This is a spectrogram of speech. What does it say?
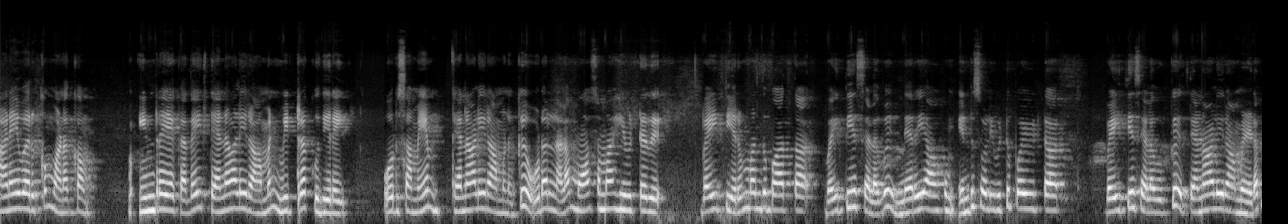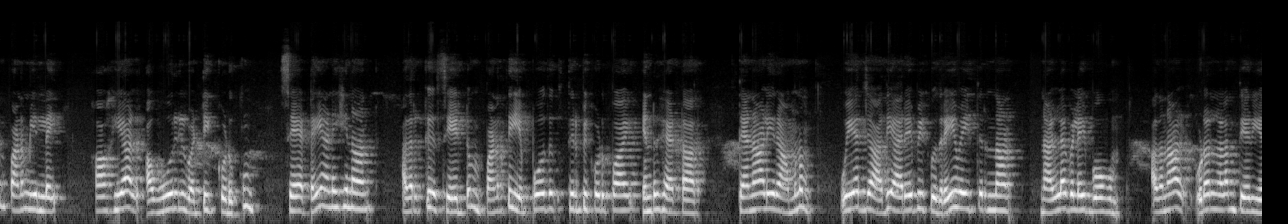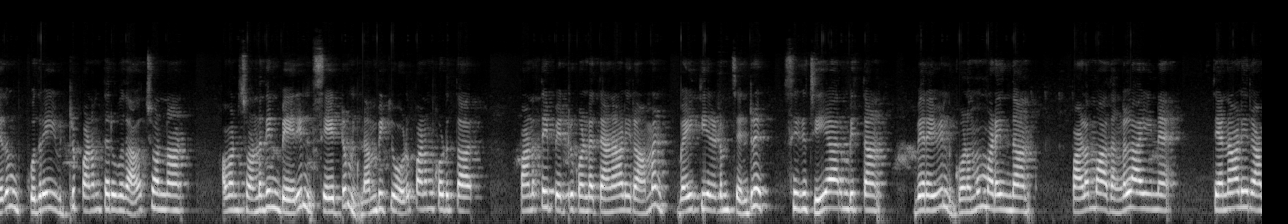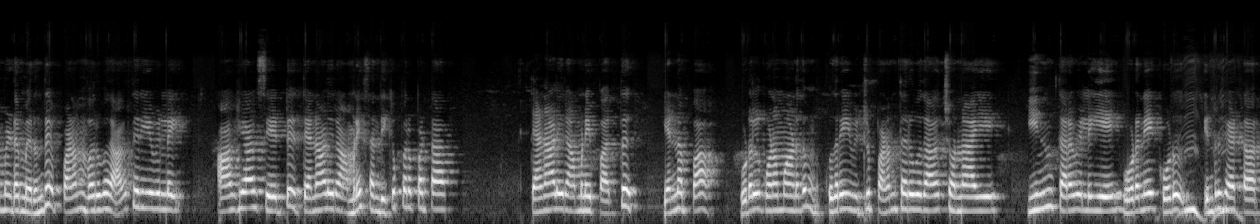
அனைவருக்கும் வணக்கம். இன்றைய கதை தெனாலிராமன் விற்ற குதிரை. ஒரு சமயம் தெனாலிராமனுக்கு உடல் நலம் மோசமாகிவிட்டது. வைத்தியரும் வந்து பார்த்தார். வைத்திய செலவு நிறைய ஆகும் என்று சொல்லிவிட்டு போய்விட்டார். வைத்திய செலவுக்கு தெனாலிராமனிடம் பணம் இல்லை. ஆகையால் அவ்வூரில் வட்டி கொடுக்கும் சேட்டை அணுகினான். அதற்கு சேட்டும் பணத்தை எப்போது திருப்பிக் கொடுப்பாய்? என்று கேட்டார். தெனாலிராமனும் உயர் ஜாதி அரேபி குதிரையை வைத்திருந்தான். நல்ல விலை போகும். அதனால் உடல் நலம் தேறியதும் குதிரையை விற்று பணம் தருவதாகச் சொன்னான். அவன் சொன்னதின் பேரில் சேட்டும் நம்பிக்கையோடு பணம் கொடுத்தார். பணத்தை பெற்றுக்கொண்ட தெனாலிராமன் வைத்தியரிடம் சென்று சிகிச்சையை ஆரம்பித்தான். விரைவில் குணமும் அடைந்தான். பல மாதங்கள் ஆயின. தெனாலிராமனிடமிருந்து பணம் வருவதாக தெரியவில்லை. ஆகையால் சேட்டு தெனாலிராமனை சந்திக்க புறப்பட்டார். தெனாலிராமனை பார்த்து என்னப்பா உடல் குணமானதும் குதிரையை விற்று பணம் தருவதாகச் சொன்னாயே. இன்னும் தரவில்லையே உடனே கொடு என்று கேட்டார்.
